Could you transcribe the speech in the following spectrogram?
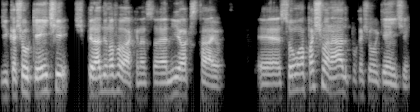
de cachorro-quente inspirado em Nova York, né? É New York Style. É, sou um apaixonado por cachorro-quente.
